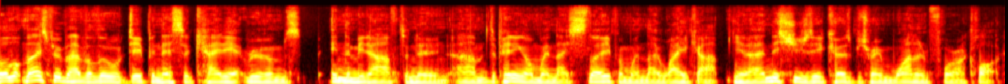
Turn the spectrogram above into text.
Well, look, most people have a little dip in their circadian rhythms in the mid afternoon, um, depending on when they sleep and when they wake up. You know, and this usually occurs between one and four o'clock.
